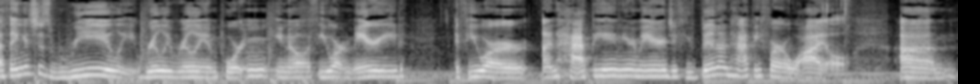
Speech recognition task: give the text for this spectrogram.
I think it's just really really really important, you know, if you are married if you are unhappy in your marriage, if you've been unhappy for a while, um,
